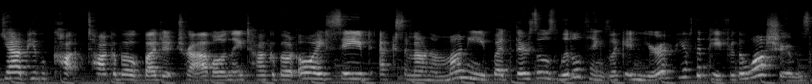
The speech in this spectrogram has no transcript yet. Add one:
yeah, people talk about budget travel and they talk about, oh, I saved X amount of money, but there's those little things like in Europe, you have to pay for the washrooms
